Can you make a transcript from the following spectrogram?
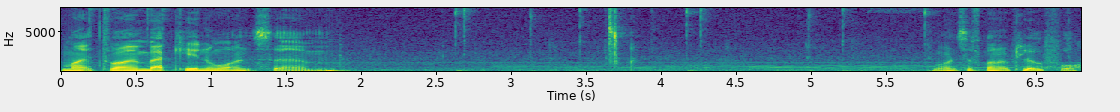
Might throw him back in once um, once I've gone up to level 4.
